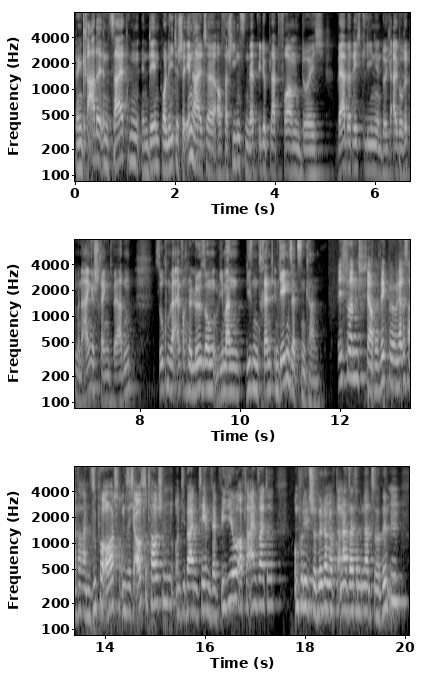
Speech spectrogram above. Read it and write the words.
Denn gerade in Zeiten, in denen politische Inhalte auf verschiedensten Webvideoplattformen durch Werberichtlinien, durch Algorithmen eingeschränkt werden, suchen wir einfach eine Lösung, wie man diesem Trend entgegensetzen kann. Ich finde, ja, Bewegbewegung ist einfach ein super Ort, um sich auszutauschen und die beiden Themen Webvideo auf der einen Seite und politische Bildung auf der anderen Seite miteinander zu verbinden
